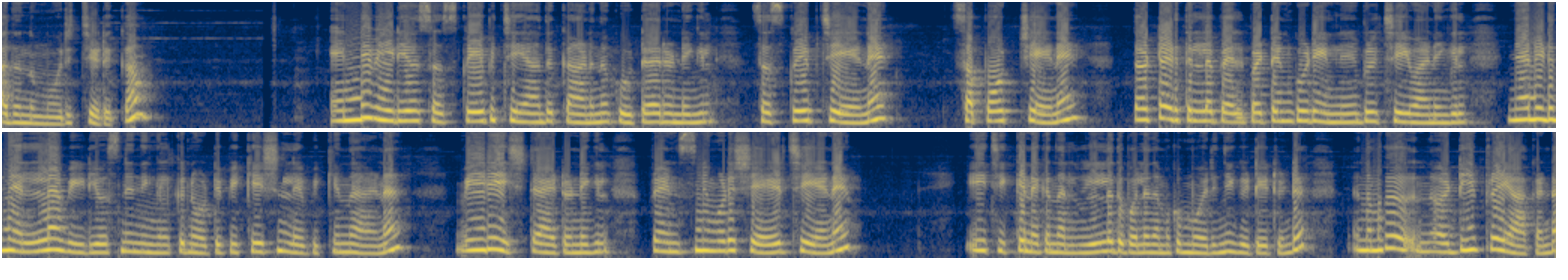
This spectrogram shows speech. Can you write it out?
അതൊന്ന് മുറിച്ചെടുക്കാം. എന്റെ വീഡിയോ സബ്സ്ക്രൈബ് ചെയ്യാതെ കാണുന്ന കൂട്ടുകാരുണ്ടെങ്കിൽ സബ്സ്ക്രൈബ് ചെയ്യണേ സപ്പോർട്ട് ചെയ്യണേ തൊട്ടടുത്തുള്ള ബെൽ ബട്ടൺ കൂടി എനേബിൾ ചെയ്യുവാണെങ്കിൽ ഞാനിടുന്ന എല്ലാ വീഡിയോസിനും നിങ്ങൾക്ക് നോട്ടിഫിക്കേഷൻ ലഭിക്കുന്നതാണ്. വീഡിയോ ഇഷ്ടമായിട്ടുണ്ടെങ്കിൽ ഫ്രണ്ട്സിനും കൂടി ഷെയർ ചെയ്യണേ. ഈ ചിക്കനൊക്കെ നല്ലതുപോലെ നമുക്ക് മൊരിഞ്ഞ് കിട്ടിയിട്ടുണ്ട്. നമുക്ക് ഡീപ് ഫ്രൈ ആക്കണ്ട.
